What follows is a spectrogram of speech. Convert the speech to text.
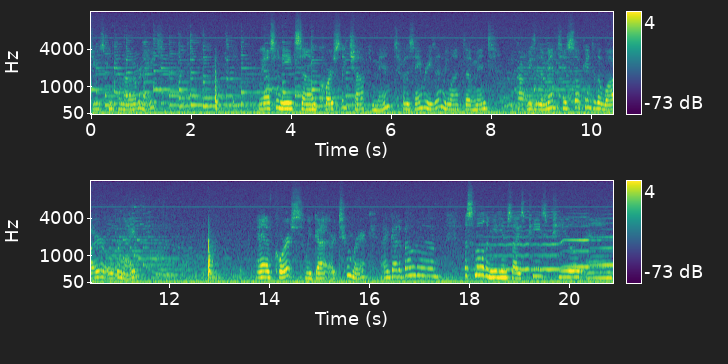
juice can come out overnight. We also need some coarsely chopped mint for the same reason. We want the mint, the properties of the mint to soak into the water overnight. And of course, we've got our turmeric. I've got about a, a small to medium sized piece peeled and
